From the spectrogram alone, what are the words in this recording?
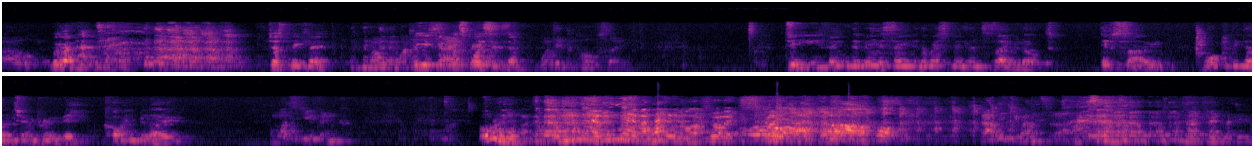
Oh, we weren't happy about that. Just to be clear. well, what But did you've it given say? us then. What did the poll say? Do you think the beer scene in the West Midlands is overlooked? If so, what could be done to improve it? Comment below. And what did you think? Oh, I've never, never had anyone throw it straight back. Ah, How did you answer? Don't think I did,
